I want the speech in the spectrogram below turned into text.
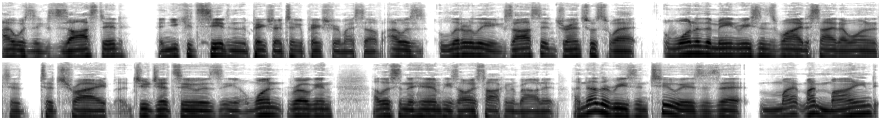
I was exhausted and you could see it in the picture. I took a picture of myself. I was literally exhausted, drenched with sweat. One of the main reasons why I decided I wanted to to try jujitsu is, you know, Joe Rogan. I listen to him; he's always talking about it. Another reason too is is that my my mind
